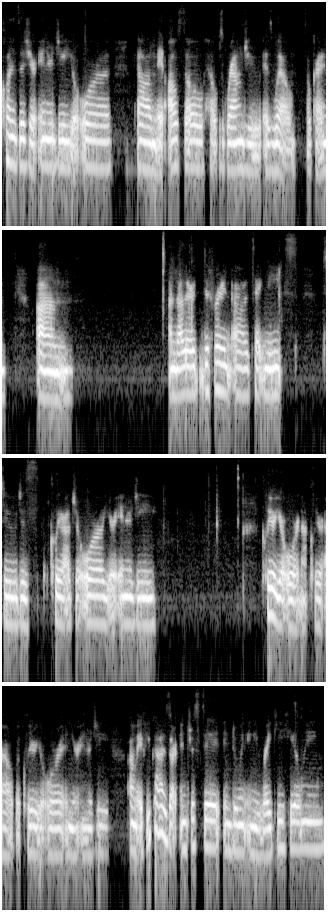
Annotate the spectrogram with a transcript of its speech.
cleanses your energy, your aura. Um, it also helps ground you as well. Okay. Um, another different uh, techniques to just clear out your aura, your energy, clear your aura, not clear out, but clear your aura and your energy. Um, if you guys are interested in doing any Reiki healing,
